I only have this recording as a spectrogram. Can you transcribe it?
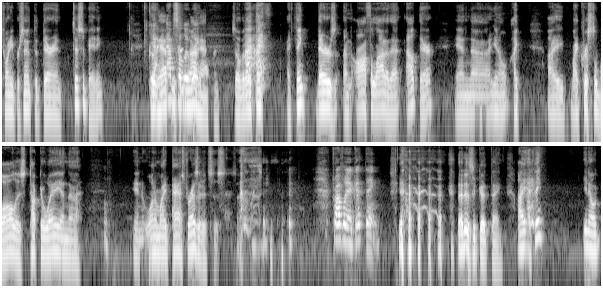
20% that they're anticipating. Could Yeah, happen, could not happen. So, but I think, I, I think there's an awful lot of that out there. And, uh, you know, I, I, my crystal ball is tucked away in, uh, in one of my past residences. probably a good thing. Yeah, that is a good thing. I, I think, you know,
